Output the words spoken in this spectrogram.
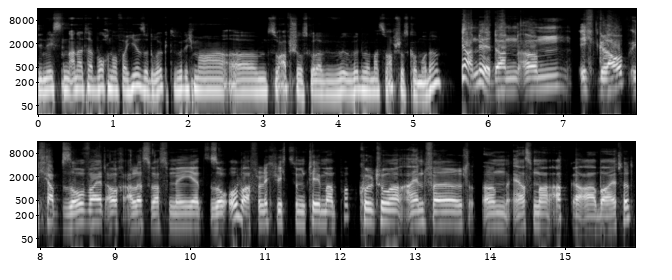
die nächsten anderthalb Wochen auf der Hirse drückt, würde ich mal ähm, zum Abschluss oder würden wir mal zum Abschluss kommen, oder? Ja, nee, dann, ähm, ich glaube, ich habe soweit auch alles, was mir jetzt so oberflächlich zum Thema Popkultur einfällt, ähm, erstmal abgearbeitet.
